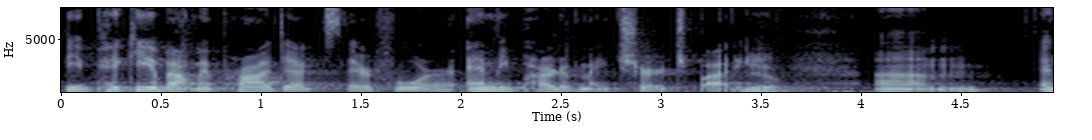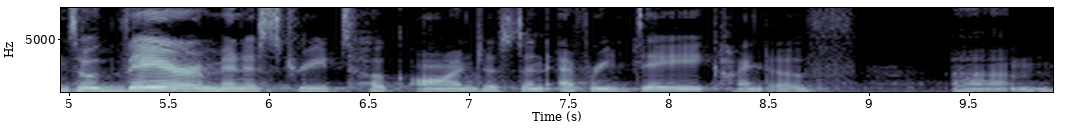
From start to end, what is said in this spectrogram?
be picky about my projects, therefore, and be part of my church body. Yeah. Um, and so their ministry took on just an everyday kind of um,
